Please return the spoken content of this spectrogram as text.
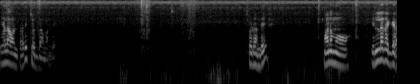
ఎలా ఉంటుంది చూద్దామండి. చూడండి. మనము ఇళ్ళ దగ్గర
